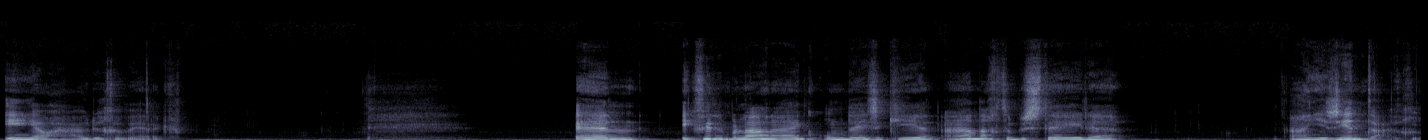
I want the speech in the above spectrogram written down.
in jouw huidige werk. En ik vind het belangrijk om deze keer aandacht te besteden aan je zintuigen.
